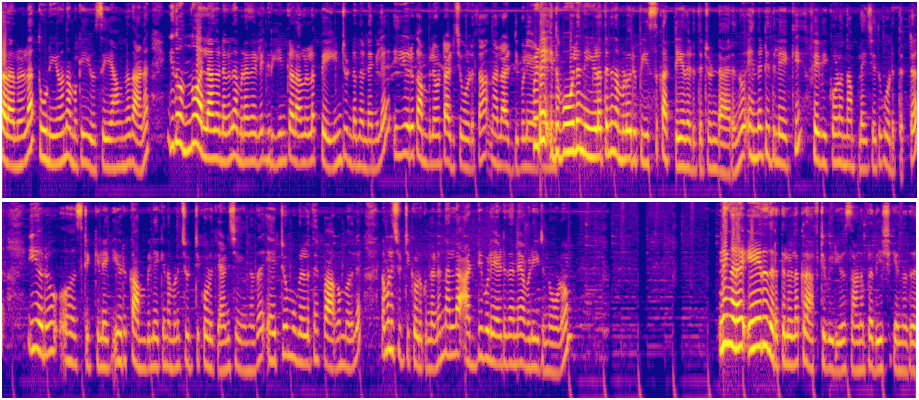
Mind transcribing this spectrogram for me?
കളറിലുള്ള തുണിയോ നമുക്ക് യൂസ് ചെയ്യാവുന്നതാണ്. ഇതൊന്നും അല്ലാന്നുണ്ടെങ്കിൽ നമ്മുടെ കയ്യിൽ ഗ്രീൻ കളറിലുള്ള പെയിന്റ് ഉണ്ടെന്നുണ്ടെങ്കിൽ ഈ ഒരു കമ്പിലോട്ട് അടിച്ചു കൊടുത്താൽ നല്ല അടിപൊളിയായി ഇവിടെ ഇതുപോലെ നീളത്തിന് നമ്മൾ ഒരു പീസ് കട്ട് ചെയ്തെടുത്തിട്ടുണ്ടായിരുന്നു. എന്നിട്ട് ഇതിലേക്ക് ഫെവിക്കോൾ ഒന്ന് അപ്ലൈ ചെയ്ത് കൊടുത്തിട്ട് ഈ ഒരു സ്റ്റിക്കിലേക്ക് ഈ ഒരു കമ്പിലേക്ക് നമ്മൾ ചുറ്റി കൊടുക്കുകയാണ് ചെയ്യുന്നത്. ഏറ്റവും മുകളിലത്തെ ഭാഗം മുതൽ നമ്മൾ ചുറ്റി കൊടുക്കുന്നുണ്ട്. നല്ല അടിപൊളിയായിട്ട് തന്നെ അവിടെ ഇരുന്നോളും. നിങ്ങൾ ഏത് തരത്തിലുള്ള ക്രാഫ്റ്റ് വീഡിയോസാണ് പ്രതീക്ഷിക്കുന്നത്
